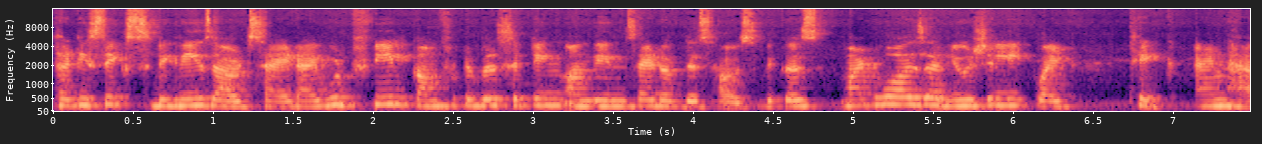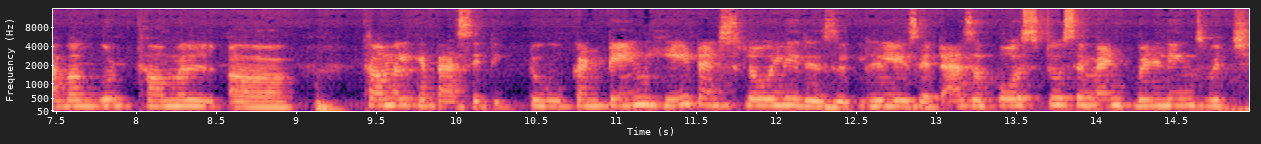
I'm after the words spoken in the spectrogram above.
36 degrees outside, I would feel comfortable sitting on the inside of this house because mud walls are usually quite thick and have a good thermal uh, thermal capacity to contain heat and slowly release it, as opposed to cement buildings which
